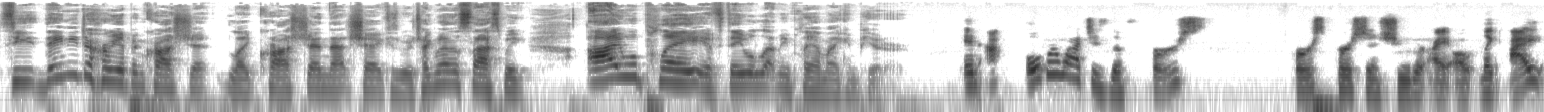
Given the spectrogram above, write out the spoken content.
See, they need to hurry up and cross gen like cross gen that shit because we were talking about this last week. I will play if they will let me play on my computer. And I, Overwatch is the first first person shooter I like. I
